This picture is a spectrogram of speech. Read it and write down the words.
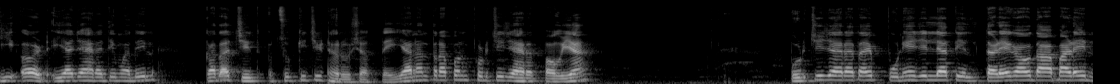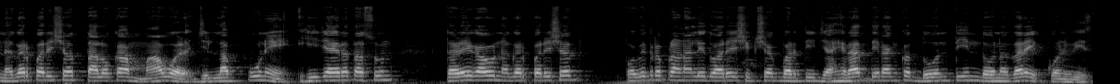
ही अट या जाहिरातीमधील कदाचित चुकीची ठरू शकते. यानंतर आपण पुढची जाहिरात पाहूया. पुढची जाहिरात आहे पुणे जिल्ह्यातील तळेगाव दाभाडे नगर परिषद तालुका मावळ जिल्हा पुणे. ही जाहिरात असून तळेगाव नगर परिषद पवित्र प्रणालीद्वारे शिक्षक भरती जाहिरात दिनांक दोन तीन दोन हजार एकोणवीस.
